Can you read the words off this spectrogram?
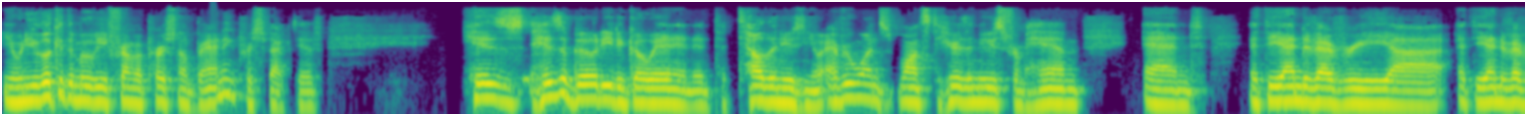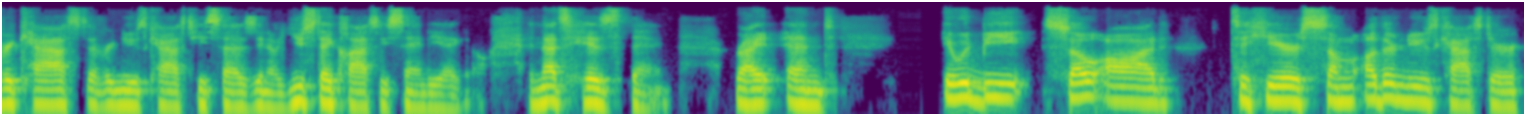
you know when you look at the movie from a personal branding perspective his his ability to go in and, and to tell the news you know everyone wants to hear the news from him. And at the end of every uh, at the end of every cast, every newscast, he says, you know, you stay classy, San Diego, and that's his thing, right? And it would be so odd to hear some other newscaster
